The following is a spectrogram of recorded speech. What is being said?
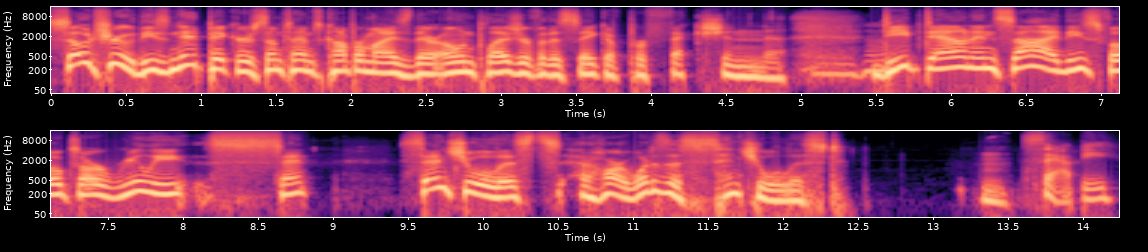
So true. These nitpickers sometimes compromise their own pleasure for the sake of perfection. Deep down inside, these folks are really sen- sensualists at heart. What is a sensualist? Sappy.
